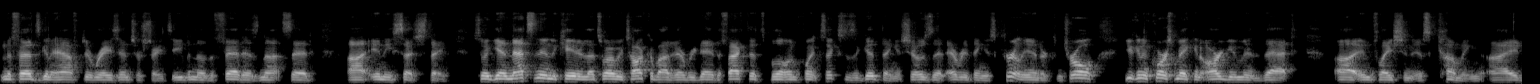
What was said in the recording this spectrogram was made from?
and the Fed's going to have to raise interest rates, even though the Fed has not said uh, any such thing. So again, that's an indicator. That's why we talk about it every day. The fact that it's below 1.6 is a good thing. It shows that everything is currently under control. You can, of course, make an argument that uh, inflation is coming. I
